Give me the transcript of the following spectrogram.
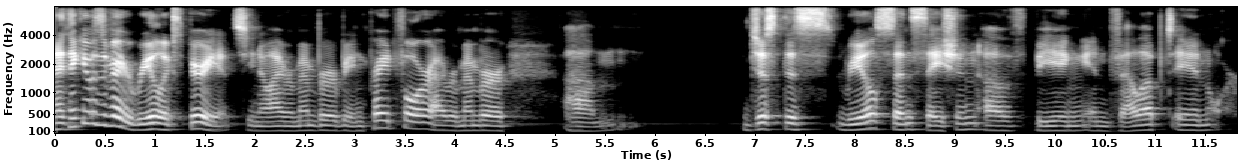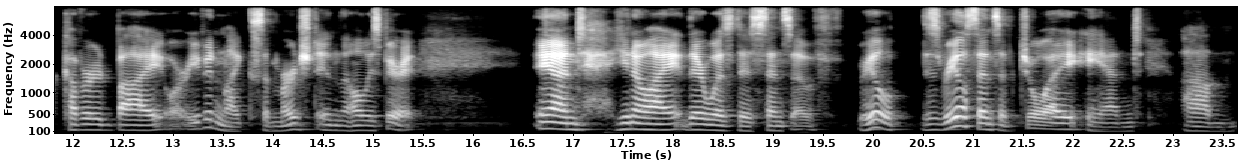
I think it was a very real experience. You know, I remember being prayed for. I remember um, just this real sensation of being enveloped in or covered by or even like submerged in the Holy Spirit. And, you know, I there was this sense of real this real sense of joy and um,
